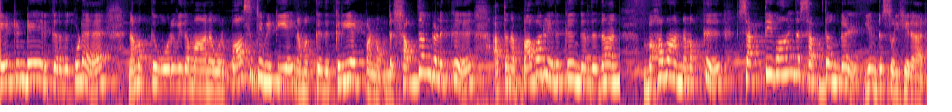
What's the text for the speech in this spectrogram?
கேட்டுட்டே இருக்கிறது கூட நமக்கு ஒரு விதமான ஒரு பாசிட்டிவிட்டியை நமக்கு இது கிரியேட் பண்ணும். இந்த சப்தங்களுக்கு அத்தனை பவர் இருக்குங்கிறது தான் பகவான் நமக்கு சக்தி வாய்ந்த சப்தங்கள் என்று சொல்கிறார்.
